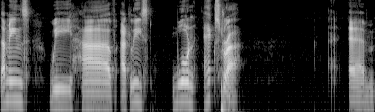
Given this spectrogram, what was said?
That means we have at least one extra um,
